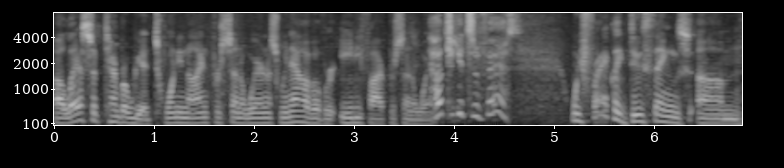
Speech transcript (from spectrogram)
uh, last September we had 29% awareness. We now have over 85% awareness. How'd you get so fast? We frankly do things um,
